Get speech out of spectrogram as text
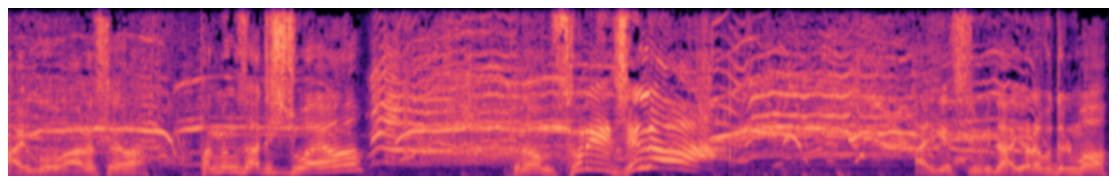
아이고 알았어요 박명수 아저씨 좋아요 그럼 소리 질러 알겠습니다. 여러분들 뭐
